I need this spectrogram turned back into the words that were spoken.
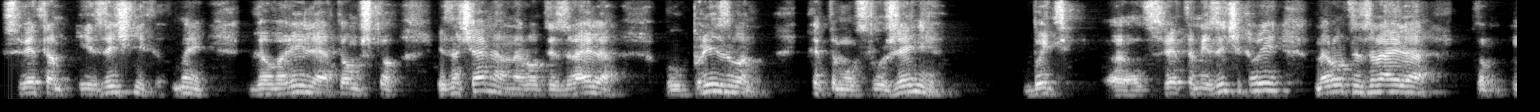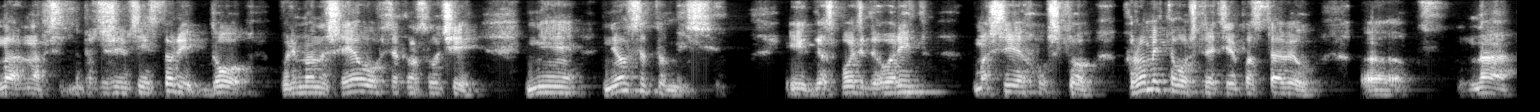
светом язычников. Мы говорили о том, что изначально народ Израиля был призван к этому служению, быть э, светом язычников. И народ Израиля на, на, на протяжении всей истории, до времен Ишаява, во всяком случае, не нес эту миссию. И Господь говорит Машеху, что кроме того, что я тебе поставил э, на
